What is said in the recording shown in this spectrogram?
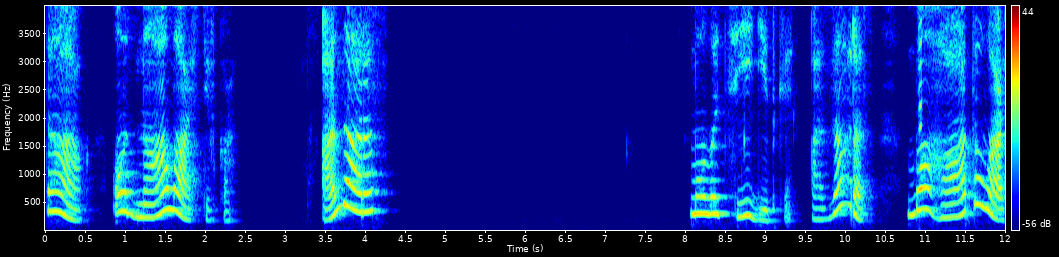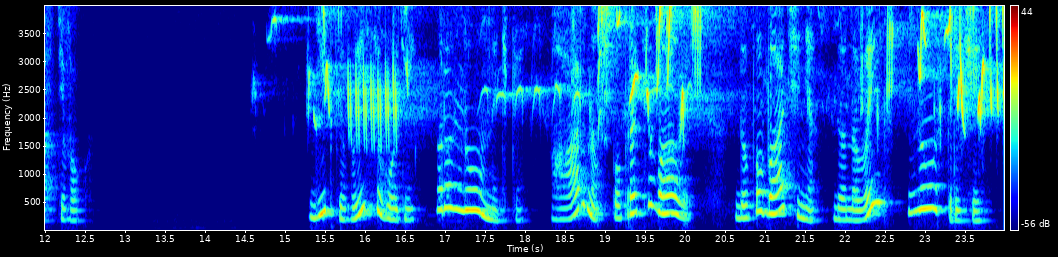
Так, одна ластівка. А зараз? Молодці, дітки, а зараз багато ластівок. Дітки, ви сьогодні розумнички, гарно попрацювали. До побачення, до нових зустрічей!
